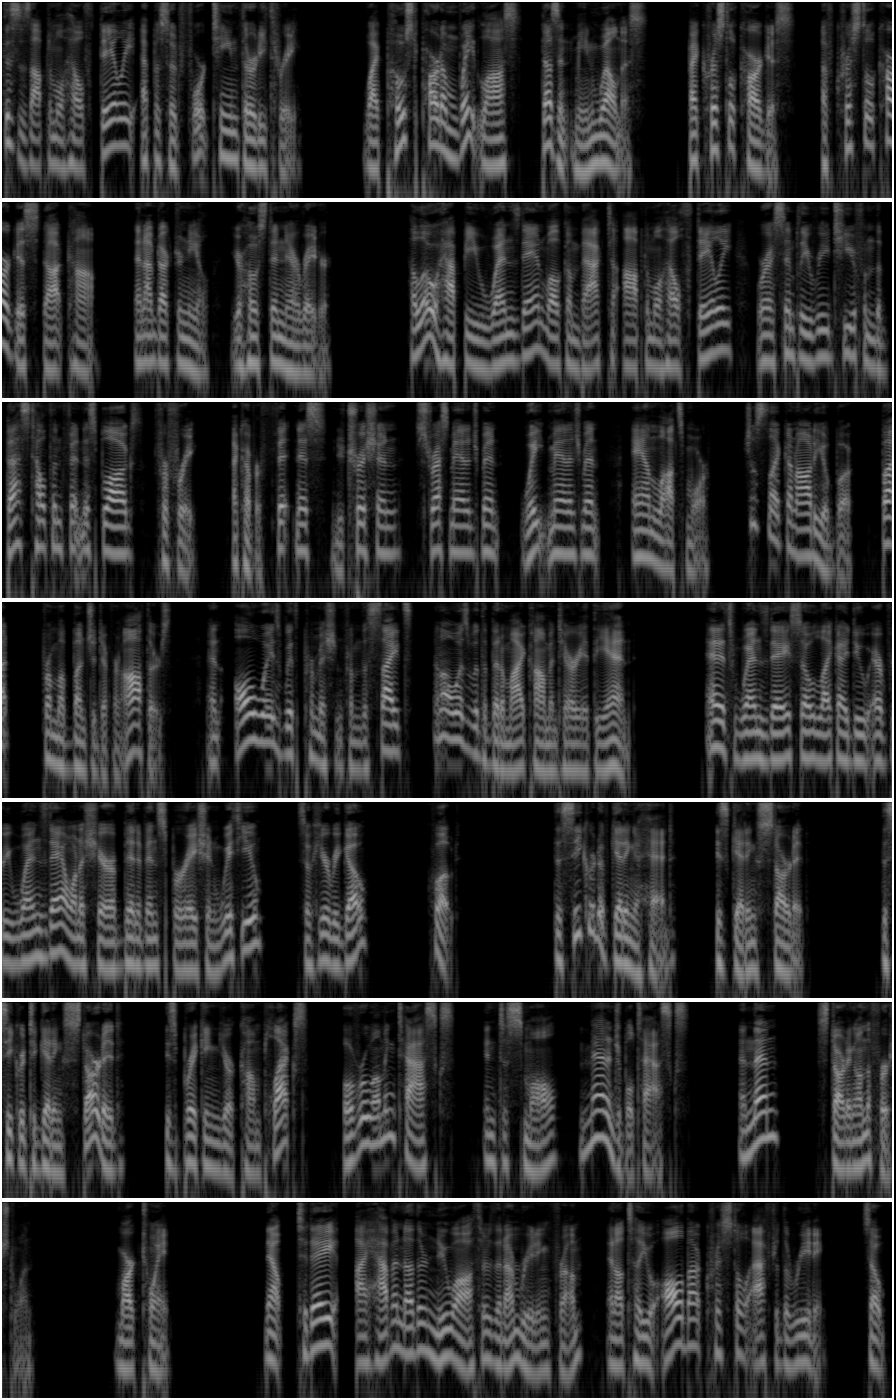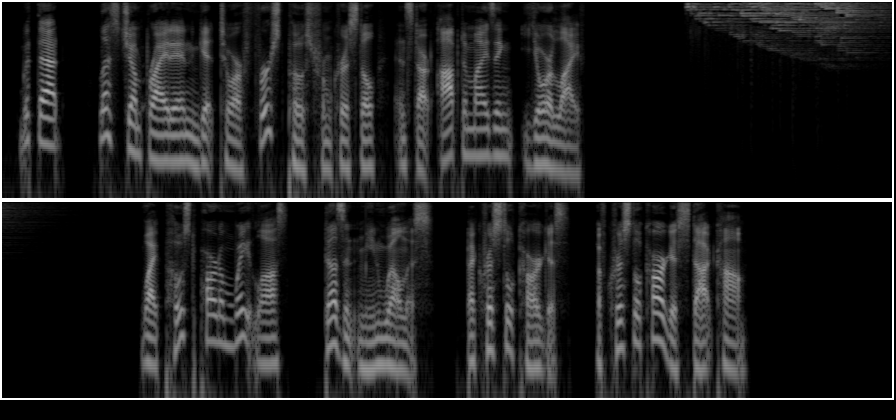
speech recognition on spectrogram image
This is Optimal Health Daily, episode 1433 Why Postpartum Weight Loss Doesn't Mean Wellness by Crystal Karges of crystalkarges.com. And I'm Dr. Neal, your host and narrator. Hello, happy Wednesday, and welcome back to Optimal Health Daily, where I simply read to you from the best health and fitness blogs for free. I cover fitness, nutrition, stress management, weight management, and lots more, just like an audiobook, but from a bunch of different authors and always with permission from the sites, and always with a bit of my commentary at the end. And it's Wednesday, so like I do every Wednesday, I want to share a bit of inspiration with you. So here we go. Quote The secret of getting ahead is getting started. The secret to getting started is breaking your complex, overwhelming tasks into small, manageable tasks, and then starting on the first one. Mark Twain. Now, today I have another new author that I'm reading from, and I'll tell you all about Crystal after the reading. So, with that, let's jump right in and get to our first post from Crystal and start optimizing your life. Why Postpartum Weight Loss Doesn't Mean Wellness by Crystal Karges of crystalkarges.com.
